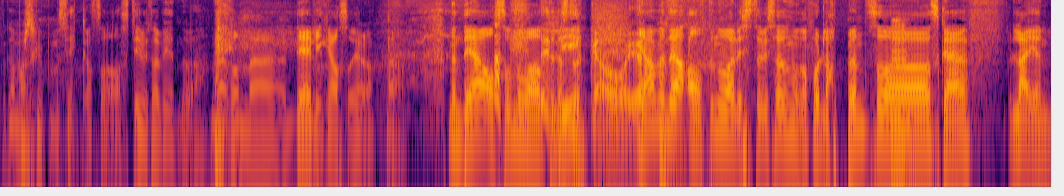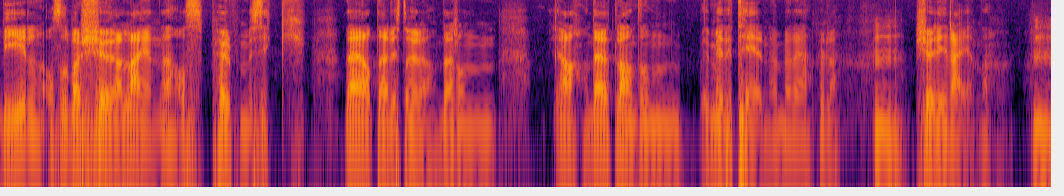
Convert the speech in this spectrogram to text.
Du kan bare skru på musikk og altså, stirre ut av vinduet. Det, sånn, uh, det liker jeg også å gjøre. da. Ja. Men det er også noe av Det liker jeg å gjøre. Ja, men det er alltid noe jeg har lyst til. Hvis jeg noen gang får lappen, så Mm. skal jeg leie en bil, og så bare kjøre aleine og høre på musikk. Det er alt jeg har lyst til å gjøre. Det er sånn Ja, det er et eller annet sånn mediterende med det, føler jeg. Mm, Kjøre i regnet. mm.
